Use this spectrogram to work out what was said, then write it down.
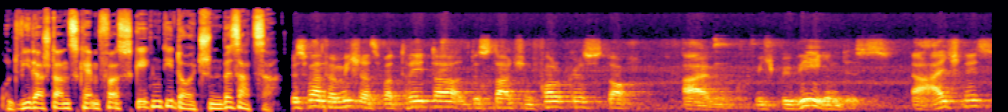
und Widerstandskämpfers gegen die deutschen Besatzer. Es war für mich als Vertreter des deutschen Volkes doch ein mich bewegendes Ereignis,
